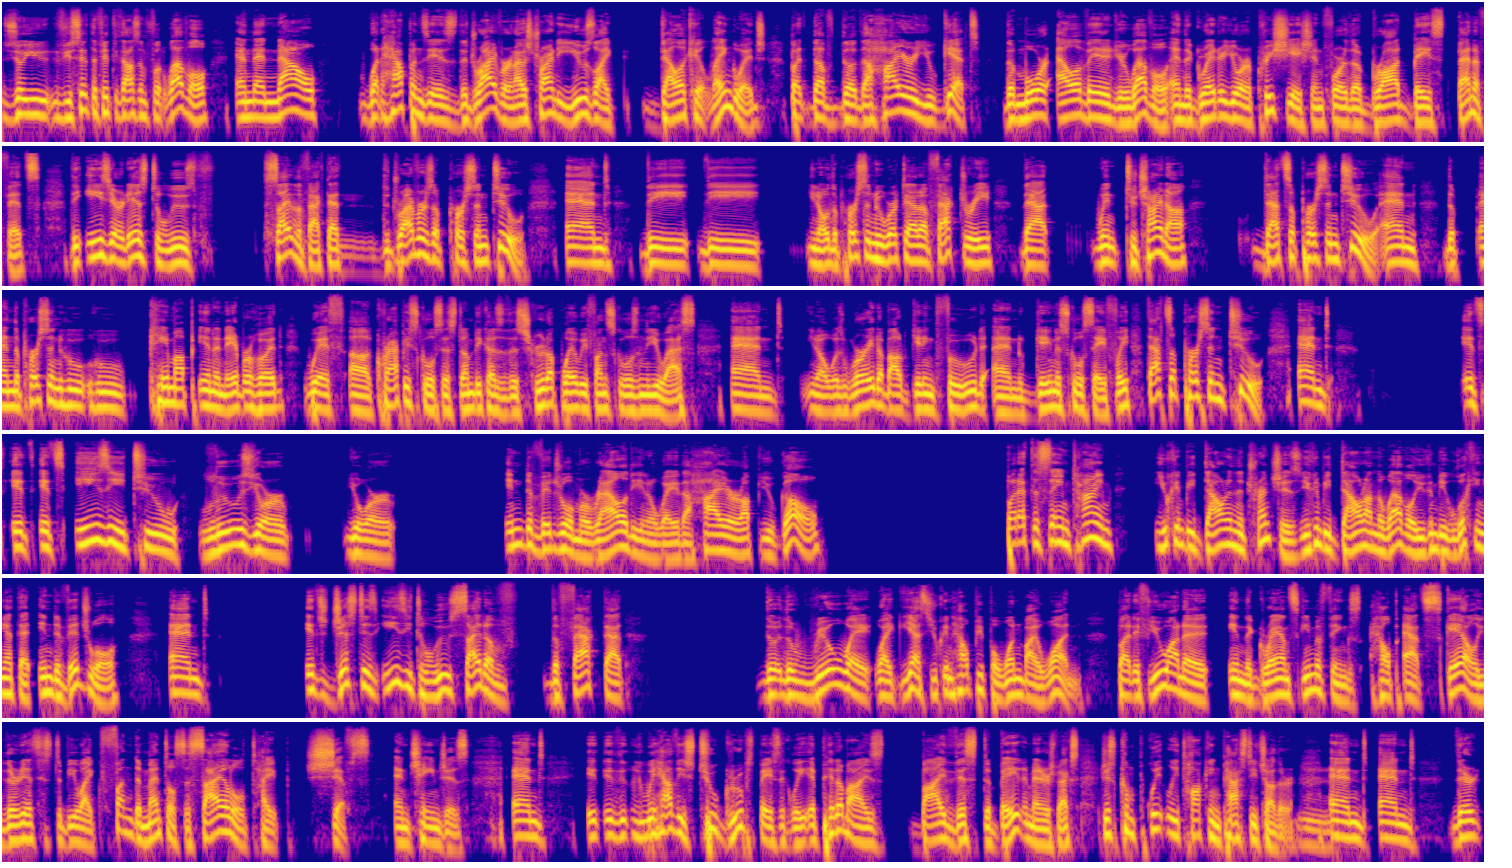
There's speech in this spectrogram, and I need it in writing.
so you if you sit the fifty thousand foot level, and then now what happens is the driver, and I was trying to use like delicate language, but the the the higher you get, the more elevated your level and the greater your appreciation for the broad based benefits, the easier it is to lose f- sight of the fact that hmm. the driver is a person too, and the the you know, the person who worked at a factory that went to China, that's a person too. And the and the person who who came up in a neighborhood with a crappy school system because of the screwed up way we fund schools in the US and you know was worried about getting food and getting to school safely that's a person too and it's it's it's easy to lose your your individual morality in a way the higher up you go but at the same time, you can be down in the trenches, you can be down on the level, you can be looking at that individual. And it's just as easy to lose sight of the fact that the the real way, like, yes, you can help people one by one. But if you want to, in the grand scheme of things, help at scale, there has to be like fundamental societal type shifts and changes. And it, it, we have these two groups basically epitomized by this debate in many respects, just completely talking past each other. Mm. And and they're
